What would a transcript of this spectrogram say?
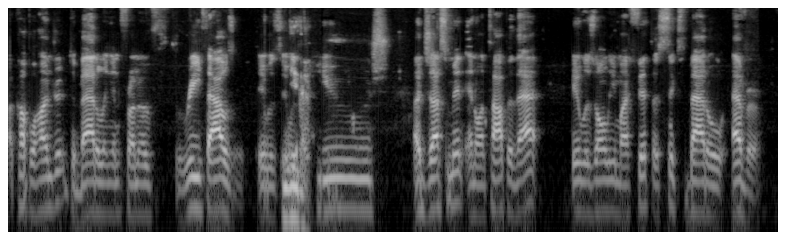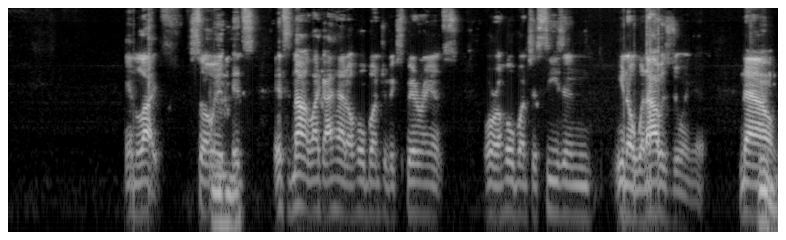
a couple hundred to battling in front of three thousand. It was it was yeah. a huge adjustment, and on top of that, it was only my fifth or sixth battle ever in life. So mm-hmm. it, it's it's not like I had a whole bunch of experience or a whole bunch of season, you know, when I was doing it. Now, mm.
